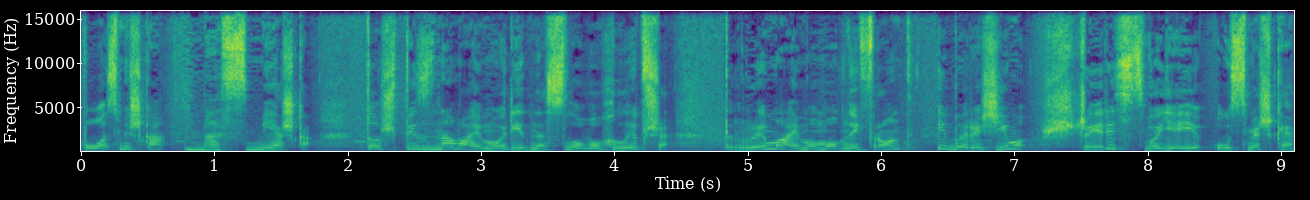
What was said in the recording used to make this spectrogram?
Посмішка, насмішка. Тож пізнаваймо рідне слово глибше, тримаймо мовний фронт і бережімо щирість своєї усмішки.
